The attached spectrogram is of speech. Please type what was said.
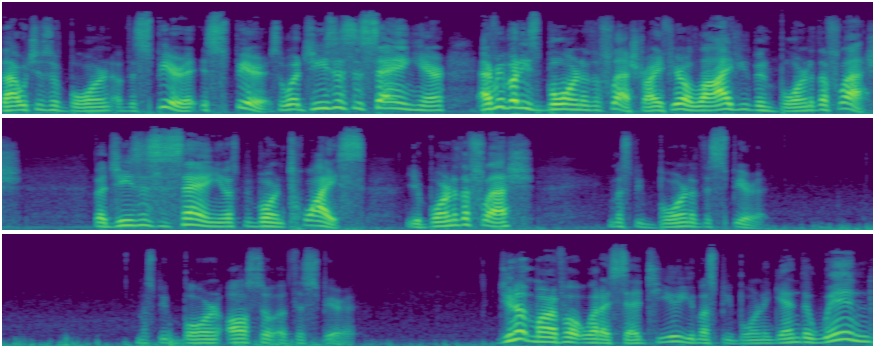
that which is born of the Spirit is spirit. So, what Jesus is saying here, everybody's born of the flesh, right? If you're alive, you've been born of the flesh. But Jesus is saying you must be born twice. You're born of the flesh, you must be born of the Spirit. You must be born also of the Spirit. Do not marvel at what I said to you. You must be born again. The wind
